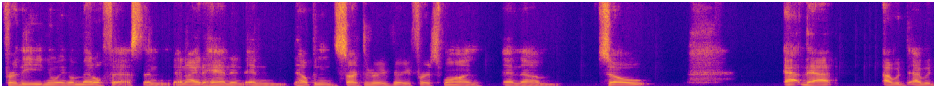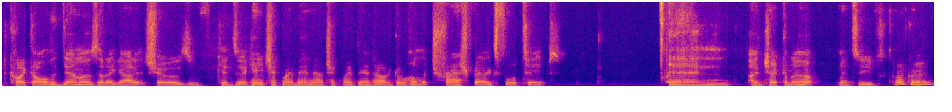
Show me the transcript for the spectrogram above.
for the New England Metal Fest, and and I had a hand in, in helping start the very very first one. And um, so at that, I would I would collect all the demos that I got at shows of kids like, hey, check my band out, check my band out. I'd go home with trash bags full of tapes, and I'd check them out and see, if, okay,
